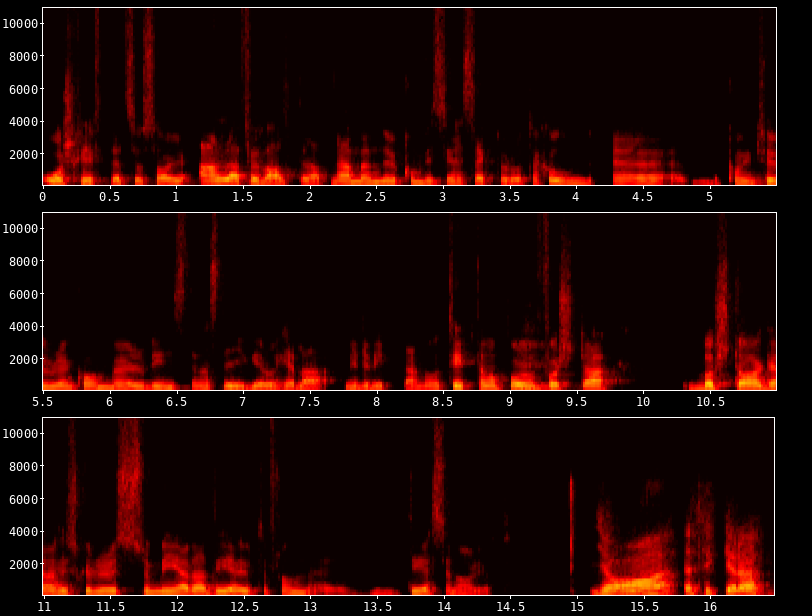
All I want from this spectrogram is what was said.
årsskiftet så sa ju alla förvaltare att Nej, men nu kommer vi se en sektorrotation. Eh, konjunkturen kommer, vinsterna stiger och hela middevippen. Och tittar man på mm. de första börsdagarna, hur skulle du summera det utifrån det scenariot? Ja, jag tycker att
